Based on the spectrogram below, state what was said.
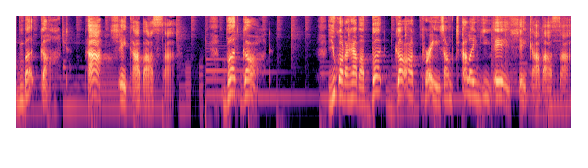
But God. Ha, Shekabasa. But God. You're going to have a but God praise. I'm telling you, eh, Shekabasa.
